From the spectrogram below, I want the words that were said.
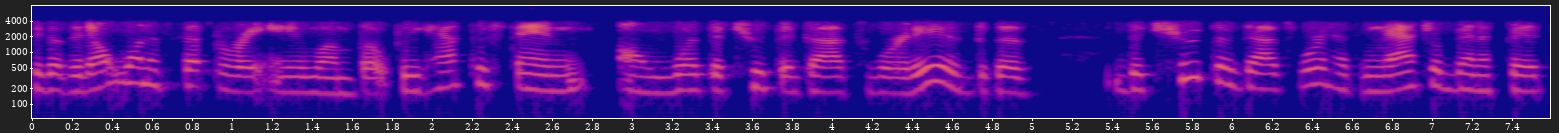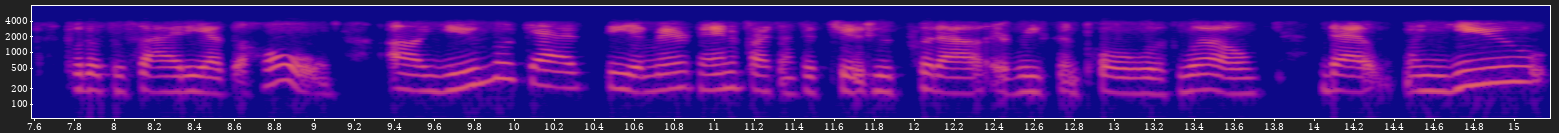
because they don't want to separate anyone. But we have to stand on what the truth of God's word is because the truth of God's word has natural benefits for the society as a whole. Uh, you look at the American Enterprise Institute, who put out a recent poll as well, that when you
